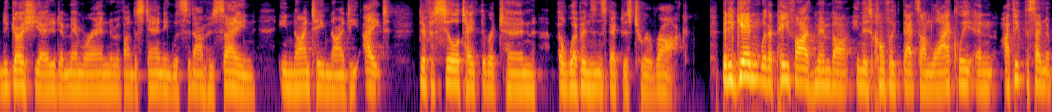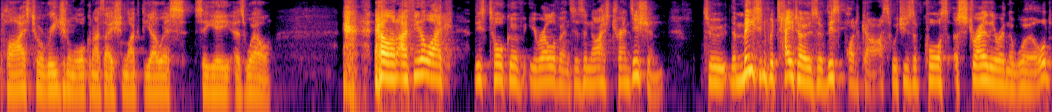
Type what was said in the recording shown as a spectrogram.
negotiated a memorandum of understanding with Saddam Hussein in 1998 to facilitate the return of weapons inspectors to Iraq. But again, with a P5 member in this conflict, that's unlikely. And I think the same applies to a regional organization like the OSCE as well. Alan, I feel like this talk of irrelevance is a nice transition to the meat and potatoes of this podcast, which is, of course, Australia and the world.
